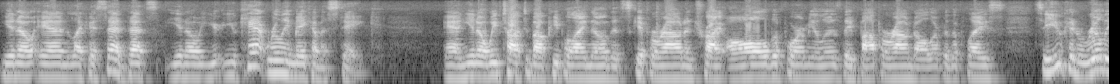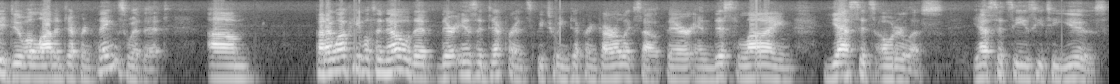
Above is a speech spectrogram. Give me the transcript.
You know, and like I said, that's, you know, you, you can't really make a mistake. And, you know, we've talked about people I know that skip around and try all the formulas. They bop around all over the place. So you can really do a lot of different things with it. Um, but I want people to know that there is a difference between different garlics out there. And this line, yes, it's odorless. Yes, it's easy to use,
